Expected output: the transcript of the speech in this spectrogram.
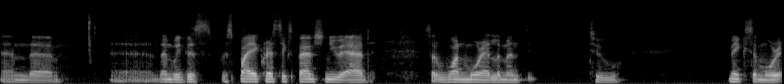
and uh, uh, then with this Spirecrest expansion, you add sort of one more element to make some more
